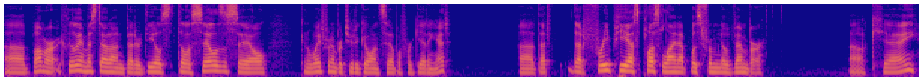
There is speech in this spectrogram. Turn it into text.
Uh, bummer. Clearly I missed out on better deals. Still, a sale is a sale. Gonna wait for number two to go on sale before getting it. Uh, that that free PS Plus lineup was from November. Okay.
